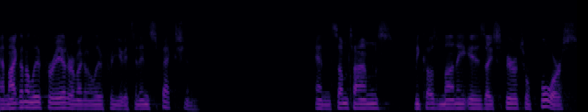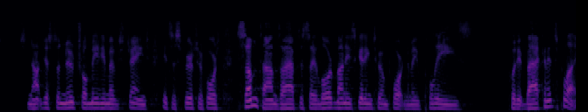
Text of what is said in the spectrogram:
Am I going to live for it or am I going to live for you? It's an inspection. And sometimes, because money is a spiritual force, it's not just a neutral medium of exchange, it's a spiritual force. Sometimes I have to say, Lord, money's getting too important to me. Please put it back in its place.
